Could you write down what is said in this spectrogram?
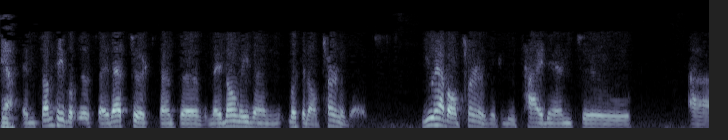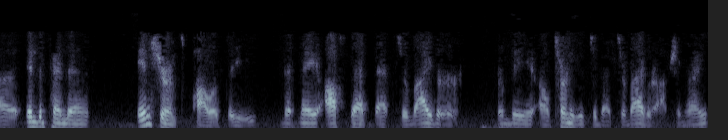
Yeah. And some people just say that's too expensive and they don't even look at alternatives. You have alternatives that can be tied into, uh, independent insurance policies that may offset that survivor from being alternative to that survivor option, right?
